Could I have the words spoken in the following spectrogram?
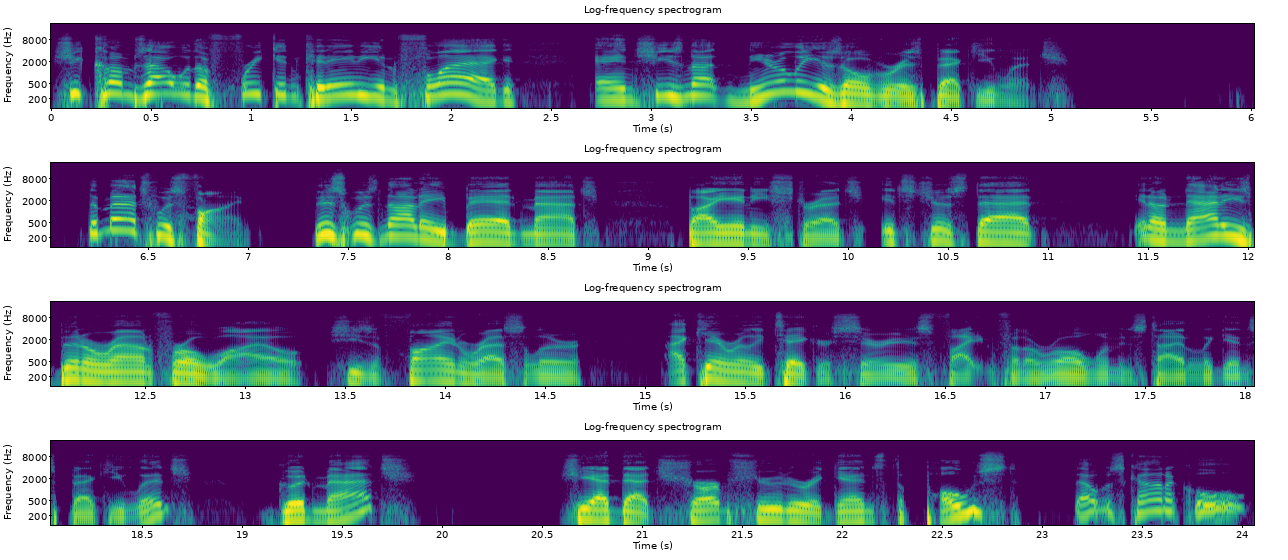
She comes out with a freaking Canadian flag and she's not nearly as over as Becky Lynch. The match was fine. This was not a bad match by any stretch. It's just that, you know, Natty's been around for a while. She's a fine wrestler. I can't really take her serious fighting for the Raw Women's title against Becky Lynch. Good match. She had that sharpshooter against the post. That was kind of cool.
